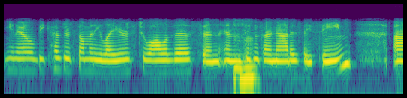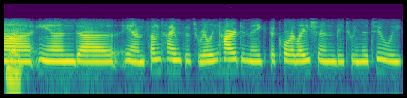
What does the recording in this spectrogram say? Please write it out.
you know, because there's so many layers to all of this, and and mm-hmm. things are not as they seem, uh, right. and uh, and sometimes it's really hard to make the correlation between the two. We,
